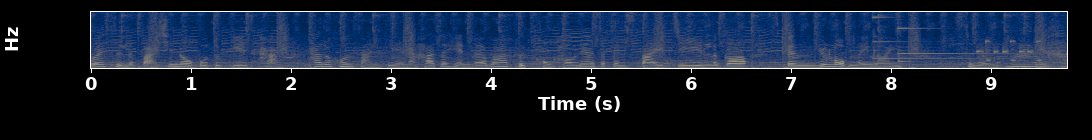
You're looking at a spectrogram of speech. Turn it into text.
ด้วยศิลปะชิโนโปรตุเกสค่ะ ถ้าทุกคนสังเกตนะคะ จะเห็นได้ว่าตึกของเขาเนี่ยจะเป็นสไตล์จีน แล้วก็เป็นยุโรปหน่อยๆ สวยมากๆเลยค่ะ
